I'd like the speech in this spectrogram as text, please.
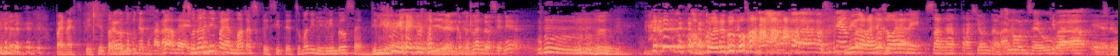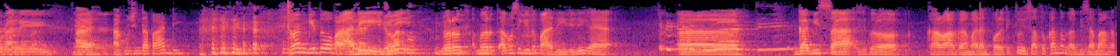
pengen eksplisit Ya, tapi untuk menjatuhkan Nggak, Anda ini. sebenarnya ini pengen banget eksplisit ya cuma didengerin dosen jadi kan kayak Iya, kebetulan dosennya waduh Apa? Maksudnya ini apa? ngarahnya ke mana nih sangat rasional. Anu sewu, Kita- Pak. Iya, ada Sepurane. Iya. Aku cinta Pak Adi. cuman gitu Pak, Pak Adi Adi, jadi menurut menurut aku sih gitu Pak Adi jadi kayak eh, nggak bisa gitu loh kalau agama dan politik tuh disatukan tuh nggak bisa banget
